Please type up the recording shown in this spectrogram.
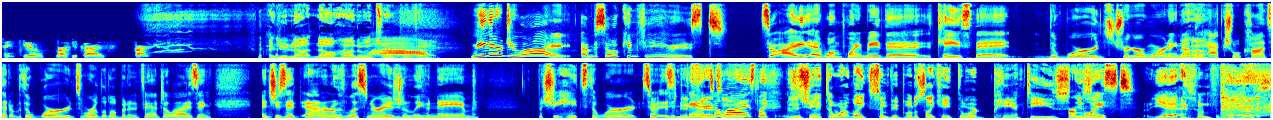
Thank you. Love you guys. Bye. I do not know how to interpret that. Neither do I. I'm so confused. So I at one point made the case that the words trigger warning, not the Uh-huh. actual content of the words, were a little bit infantilizing. And she said, and I don't know who the listener is, she didn't leave a name, but she hates the word. So is infantilized, like Does she hate the word like some people just like hate the word panties Or Is it- moist? yeah, moist.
